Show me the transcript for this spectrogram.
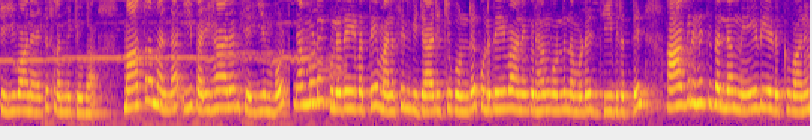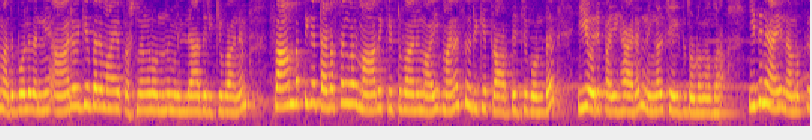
ചെയ്യുവാനായിട്ട് ശ്രമിക്കുക. മാത്രമല്ല ഈ പരിഹാരം ചെയ്യുമ്പോൾ നമ്മുടെ കുലദൈവത്തെ മനസ്സിൽ വിചാരിച്ചുകൊണ്ട് കുലദൈവ അനുഗ്രഹം കൊണ്ട് നമ്മുടെ ജീവിതത്തിൽ ആഗ്രഹിച്ചതെല്ലാം നേടിയെടുക്കുവാനും അതുപോലെ തന്നെ ആരോഗ്യപരമായ പ്രശ്നങ്ങളൊന്നും ഇല്ലാതിരിക്കുവാനും സാമ്പത്തിക തടസ്സങ്ങൾ മാറിക്കിട്ടുവാനുമായി മനസ്സൊരുക്കി പ്രാർത്ഥിച്ചുകൊണ്ട് ഈ ഒരു പരിഹാരം നിങ്ങൾ ചെയ്തു തുടങ്ങുക. ഇതിനായി നമുക്ക്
